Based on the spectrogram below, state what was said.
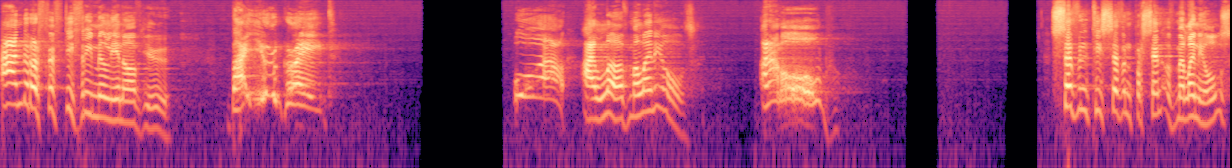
And there are 53 million of you. But you're great. Wow. I love millennials. And I'm old. 77% of millennials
